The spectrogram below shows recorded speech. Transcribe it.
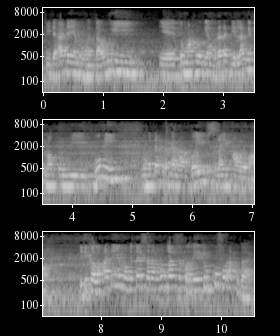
tidak ada yang mengetahui yaitu makhluk yang berada di langit maupun di bumi mengetahui perkara gaib selain Allah. Jadi kalau ada yang mengetahui secara mutlak seperti itu kufur akbar.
